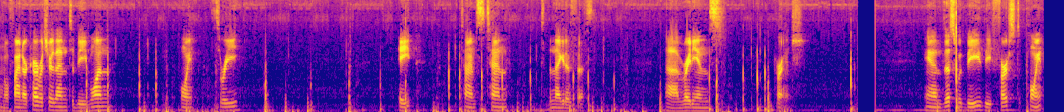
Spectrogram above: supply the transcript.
And we'll find our curvature then to be 1.38 times 10 to the negative fifth uh, radians per inch. And this would be the first point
